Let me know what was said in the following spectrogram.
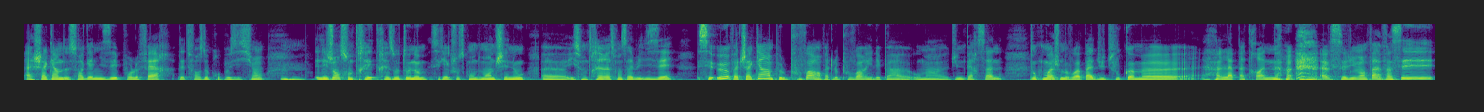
à chacun de s'organiser pour le faire, d'être force de proposition. Mhm. Les gens sont très, très autonomes, c'est quelque chose qu'on demande chez nous, euh, ils sont très responsabilisés. C'est eux, en fait, chacun a un peu le pouvoir, en fait, le pouvoir il est pas euh, aux mains euh, d'une personne. Donc moi, je me vois pas du tout comme euh, la patronne, absolument pas. Enfin, c'est...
